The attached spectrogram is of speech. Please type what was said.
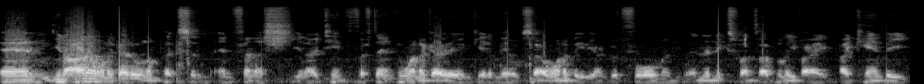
And you know, I don't want to go to Olympics and, and finish you know tenth, fifteenth. I want to go there and get a medal. So I want to be there in good form. And, and the next ones, I believe I, I can be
